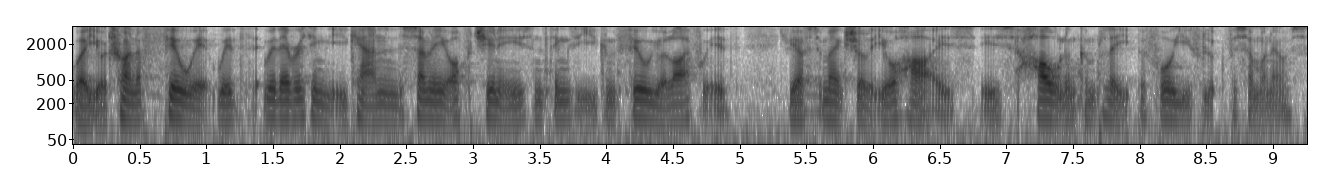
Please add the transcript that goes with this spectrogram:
where you're trying to fill it with, with everything that you can and there's so many opportunities and things that you can fill your life with. You have to make sure that your heart is, is whole and complete before you look for someone else.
